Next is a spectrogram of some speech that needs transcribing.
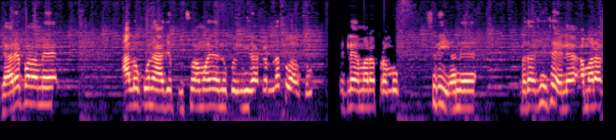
જ્યારે પણ અમે આ લોકોને આજે પૂછવામાં આવ્યું, એનું કોઈ નિરાકરણ નહોતું આવતું, એટલે અમારા પ્રમુખ શ્રી અને બધા જે છે, એટલે અમારા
